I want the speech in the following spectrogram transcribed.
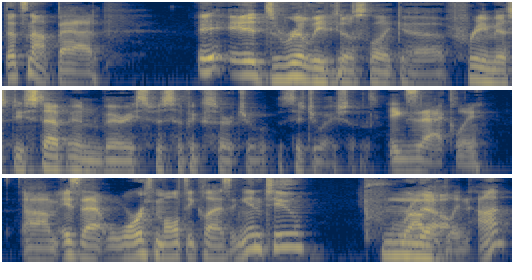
that's not bad. It, it's really just like a free misty step in very specific search situations. Exactly. Um, is that worth multi-classing into? Probably not.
